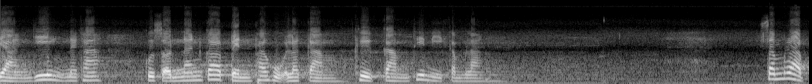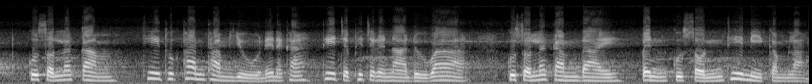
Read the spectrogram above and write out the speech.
อย่างยิ่งนะคะ กุศลนั้นก็เป็นพหุลกรรม คือกรรมที่มีกำลังสำหรับกุศลกรรมที่ทุกท่านทำอยู่เนี่ยนะคะ ที่จะพิจารณาดูว่า กุศลกรรมใดเป็นกุศลที่มีกำลัง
